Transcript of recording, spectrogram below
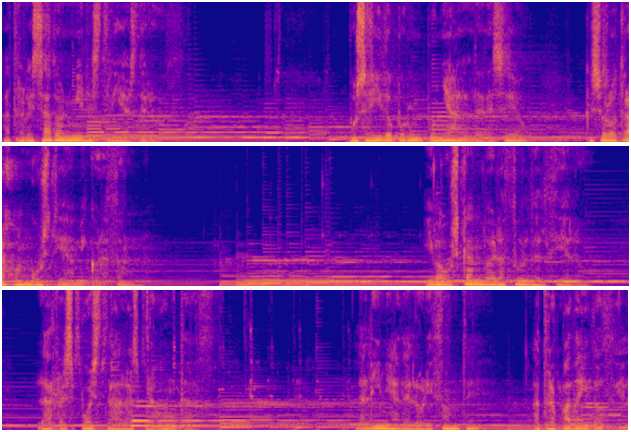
atravesado en mil estrías de luz poseído por un puñal de deseo que solo trajo angustia a mi corazón. Iba buscando el azul del cielo, la respuesta a las preguntas, la línea del horizonte atrapada y dócil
